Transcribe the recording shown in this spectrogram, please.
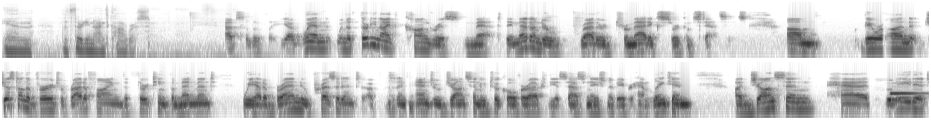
in the 39th Congress. Absolutely. Yeah, when when the 39th Congress met, they met under rather dramatic circumstances. Um, they were on just on the verge of ratifying the 13th Amendment. We had a brand new president, uh, President Andrew Johnson, who took over after the assassination of Abraham Lincoln. Uh, Johnson had made it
